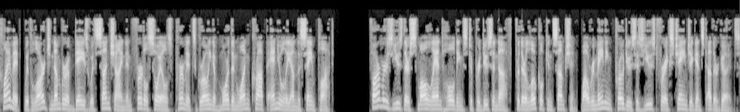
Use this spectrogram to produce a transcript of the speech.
Climate, with large number of days with sunshine and fertile soils permits growing of more than one crop annually on the same plot. Farmers use their small land holdings to produce enough, for their local consumption, while remaining produce is used for exchange against other goods.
